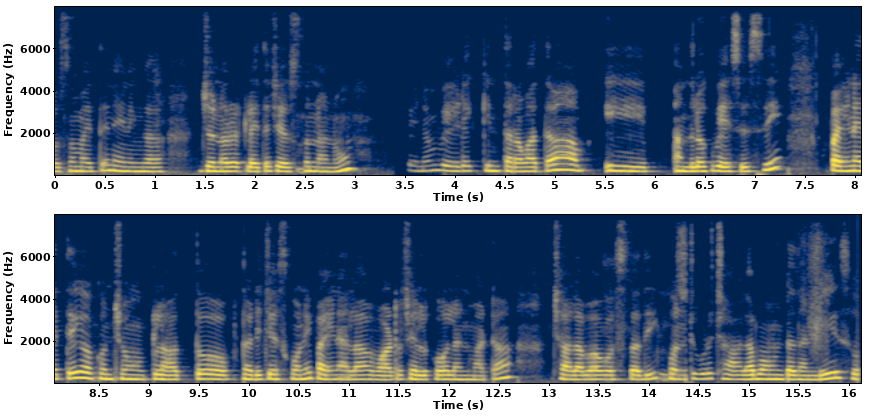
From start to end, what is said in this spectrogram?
కోసం అయితే నేను ఇంకా జొన్న రొట్టెలు అయితే చేస్తున్నాను. పెనం వేడెక్కిన తర్వాత ఈ అందులోకి వేసేసి పైన అయితే కొంచెం క్లాత్తో తడి చేసుకొని పైన అలా వాటర్ చల్లుకోవాలన్నమాట. చాలా బాగా వస్తుంది. కొంచెం కూడా చాలా బాగుంటుందండి. సో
